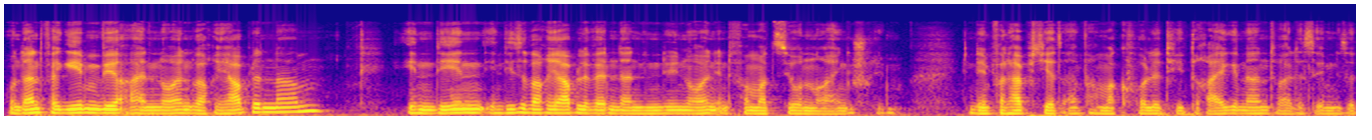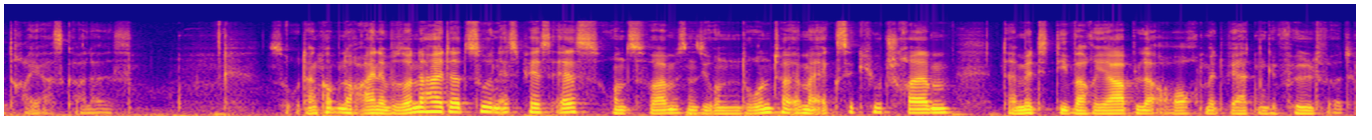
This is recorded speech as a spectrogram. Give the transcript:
und dann vergeben wir einen neuen Variablennamen, in den in diese Variable werden dann die neuen Informationen reingeschrieben. In dem Fall habe ich die jetzt einfach mal Quality 3 genannt, weil das eben diese Dreier-Skala ist. So, dann kommt noch eine Besonderheit dazu in SPSS und zwar müssen Sie unten drunter immer Execute schreiben, damit die Variable auch mit Werten gefüllt wird.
